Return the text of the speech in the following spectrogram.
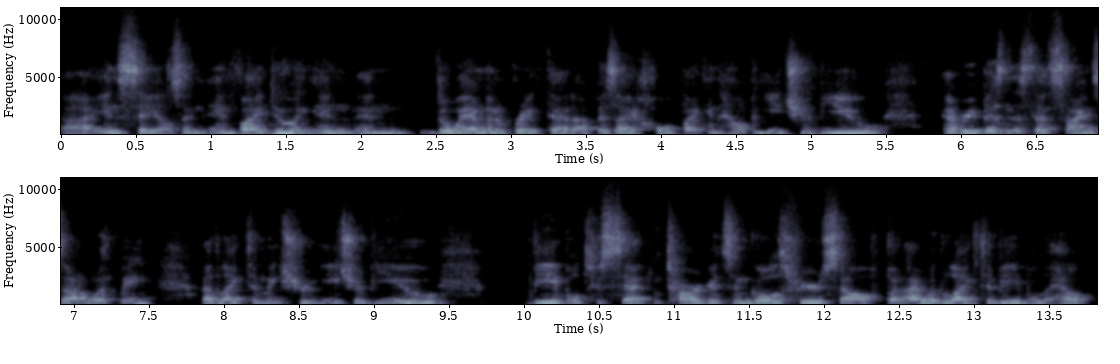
uh, in sales. And, and by doing, and, and the way I'm going to break that up is I hope I can help each of you every business that signs on with me, I'd like to make sure each of you be able to set targets and goals for yourself, but I would like to be able to help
